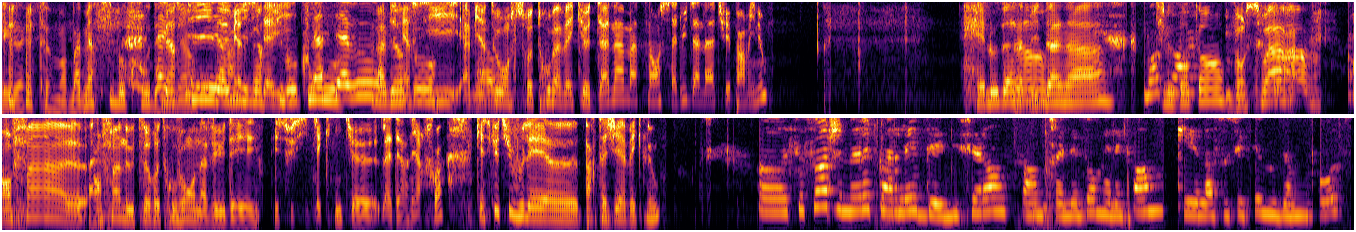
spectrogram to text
exactement. bah merci beaucoup, David. Merci, David. Merci, merci beaucoup. Merci à vous. À bientôt. Merci, à bientôt. On se retrouve avec Dana maintenant. Salut Dana, tu es parmi nous? Hello Dana. Salut Dana. Tu nous entends? Bonsoir. Enfin, euh, enfin, nous te retrouvons. On avait eu des, soucis techniques euh, la dernière fois. Qu'est-ce que tu voulais euh, partager avec nous? Ce soir, j'aimerais parler des différences entre les hommes et les femmes que la société nous impose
